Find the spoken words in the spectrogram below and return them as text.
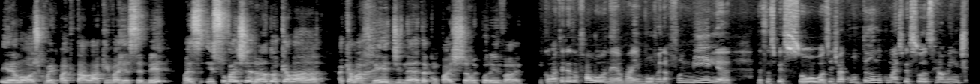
e é lógico, vai impactar lá quem vai receber, mas isso vai gerando aquela, aquela rede, né, da compaixão e por aí vai. E como a Teresa falou, né, vai envolvendo a família dessas pessoas, a gente vai contando com mais pessoas realmente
